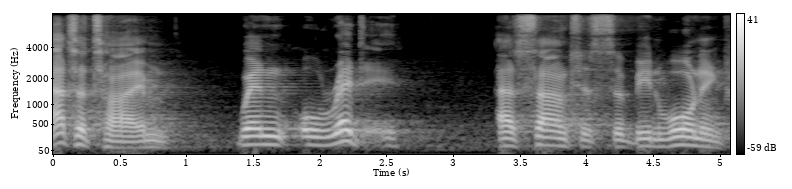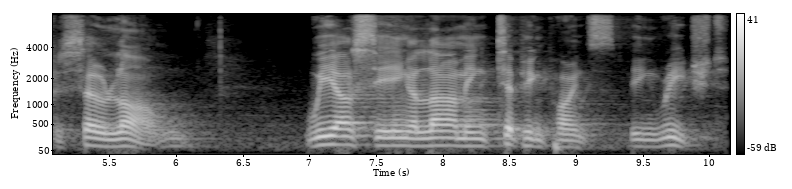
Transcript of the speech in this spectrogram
at a time when already, as scientists have been warning for so long, we are seeing alarming tipping points being reached.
